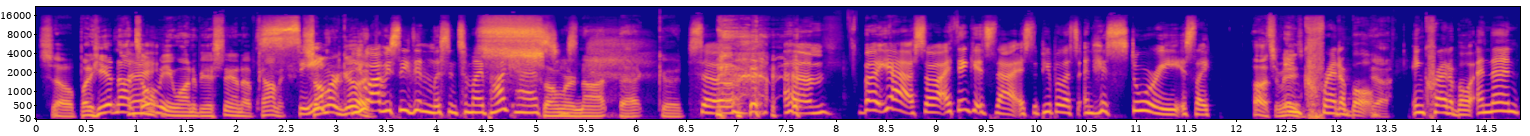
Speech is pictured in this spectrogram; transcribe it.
So, but he had not All told right. me he wanted to be a stand-up comic. See? Some are good. You obviously didn't listen to my podcast. Some are not that good. So, um, but yeah, so I think it's that. It's the people that's, and his story is like Oh, it's amazing. incredible. Yeah. Incredible. And then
